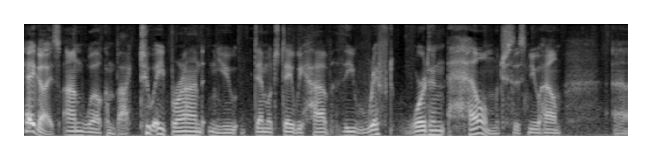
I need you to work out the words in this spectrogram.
Hey guys, and welcome back to a brand new demo. Today we have the Rift Warden Helm, which is this new helm uh,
